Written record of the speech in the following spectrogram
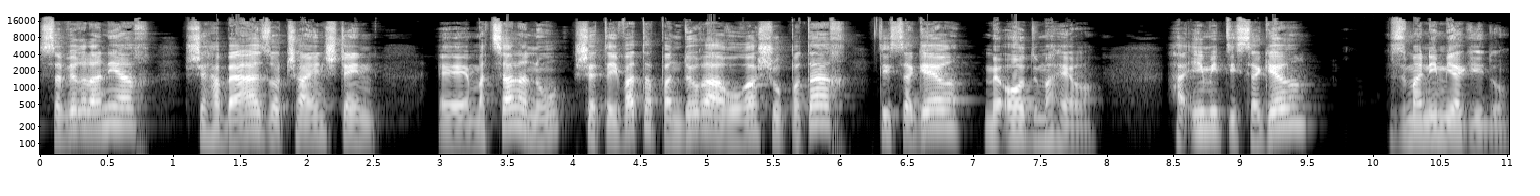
סביר להניח שהבעיה הזאת שאיינשטיין אה, מצא לנו, שתיבת הפנדורה הארורה שהוא פתח, תיסגר מאוד מהר. האם היא תיסגר? זמנים יגידו.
